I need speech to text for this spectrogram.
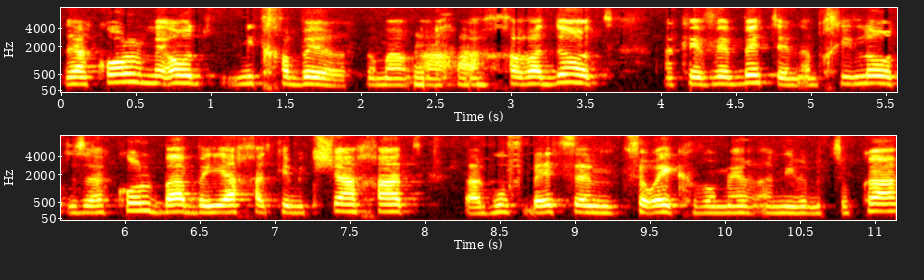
זה הכל מאוד מתחבר. כלומר, נכון. החרדות, הכאבי בטן, הבחילות, זה הכל בא ביחד כמקשה אחת, והגוף בעצם צועק ואומר, אני במצוקה,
